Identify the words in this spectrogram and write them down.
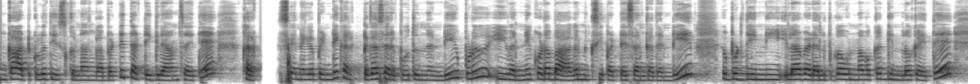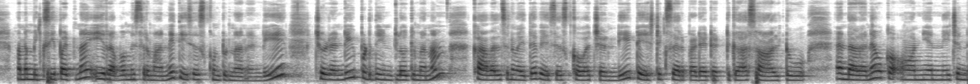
ఇంకా అటుకులు తీసుకున్నాం కాబట్టి థర్టీ గ్రామ్స్ అయితే కరెక్ట్ శనగపిండి కరెక్ట్గా సరిపోతుందండి. ఇప్పుడు ఇవన్నీ కూడా బాగా మిక్సీ పట్టేసాం కదండి. ఇప్పుడు దీన్ని ఇలా వెడల్పుగా ఉన్న ఒక గిన్నెలోకి అయితే మనం మిక్సీ పట్టిన ఈ రవ్వ మిశ్రమాన్ని తీసేసుకుంటున్నానండి. చూడండి ఇప్పుడు దీంట్లోకి మనం కావాల్సినవి అయితే వేసేసుకోవచ్చండి. టేస్ట్కి సరిపడేటట్టుగా సాల్టు అండ్ అలానే ఒక ఆనియన్ని చిన్న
